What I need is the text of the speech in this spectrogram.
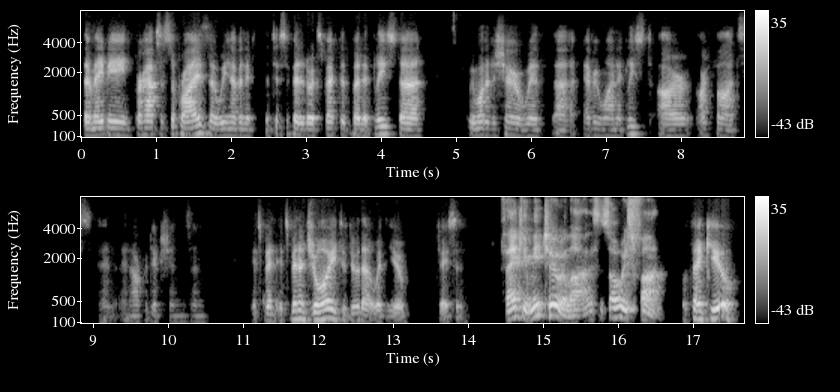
there may be perhaps a surprise that we haven't anticipated or expected, but at least uh, we wanted to share with uh, everyone at least our our thoughts and, and our predictions. And it's been it's been a joy to do that with you, Jason. Thank you. Me too, Ilan. This is always fun. Well, thank you.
